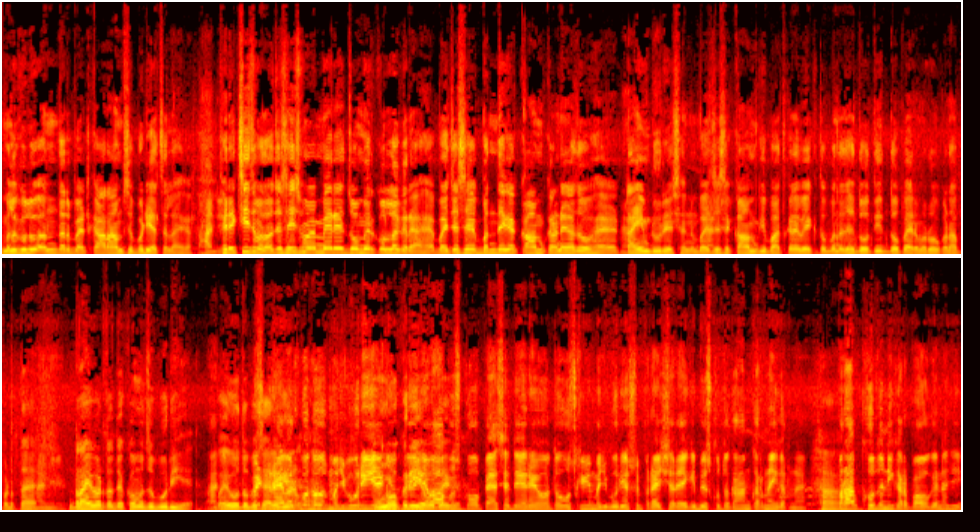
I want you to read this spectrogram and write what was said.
बिल्कुल अंदर बैठ कर आराम से बढ़िया चलाएगा। हाँ जी। फिर एक चीज़ बताओ जैसे इसमें मेरे जो मेरे को लग रहा है भाई जैसे बंदे का काम करने का जो है हाँ। टाइम ड्यूरेशन भाई जैसे काम की बात करें एक तो बंदा जैसे दो तीन दो पैर में रोकना पड़ता हाँ। है। ड्राइवर तो देखो मजबूरी है। हाँ भाई वो तो बेचारे ड्राइवर को तो हाँ। मजबूरी है नौकरी है उसको पैसे दे रहे हो तो उसकी भी मजबूरी है उस पर प्रेशर है कि उसको तो काम करना ही करना है। हाँ। पर आप खुद नहीं कर पाओगे ना जी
